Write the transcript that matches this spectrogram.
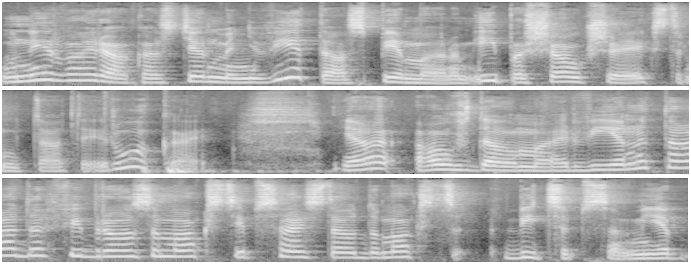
Un ir vairākās ķermeņa vietās, piemēram, īpaši augšējai ekstremitātei rokai. Ja, augšdaļā ir viena tāda fibroza maksa, jeb saistauda maksa bicepsam, jeb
